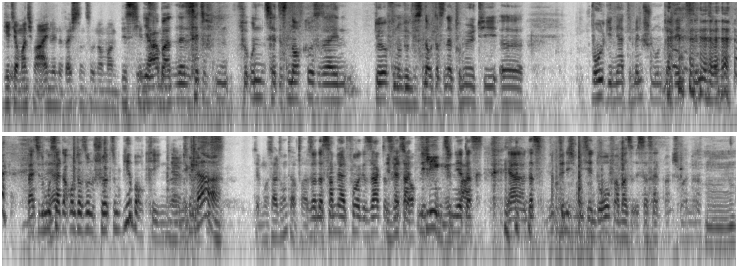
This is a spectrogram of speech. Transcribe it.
Geht ja manchmal ein, wenn du wäschst und so noch mal ein bisschen. Ja, aber es hätte für uns hätte es noch größer sein dürfen und wir wissen auch, dass in der Community äh, wohlgenährte Menschen unterwegs sind. weißt du, du musst halt auch unter so einem Shirt so einen Bierbauch kriegen. Ja, ne? Klar. Ist- Der muss halt runterpassen. Also das haben wir halt vorher gesagt, dass das du halt nicht funktioniert. Das, ja, das finde ich ein bisschen doof, aber so ist das halt manchmal. Ne? Hm.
